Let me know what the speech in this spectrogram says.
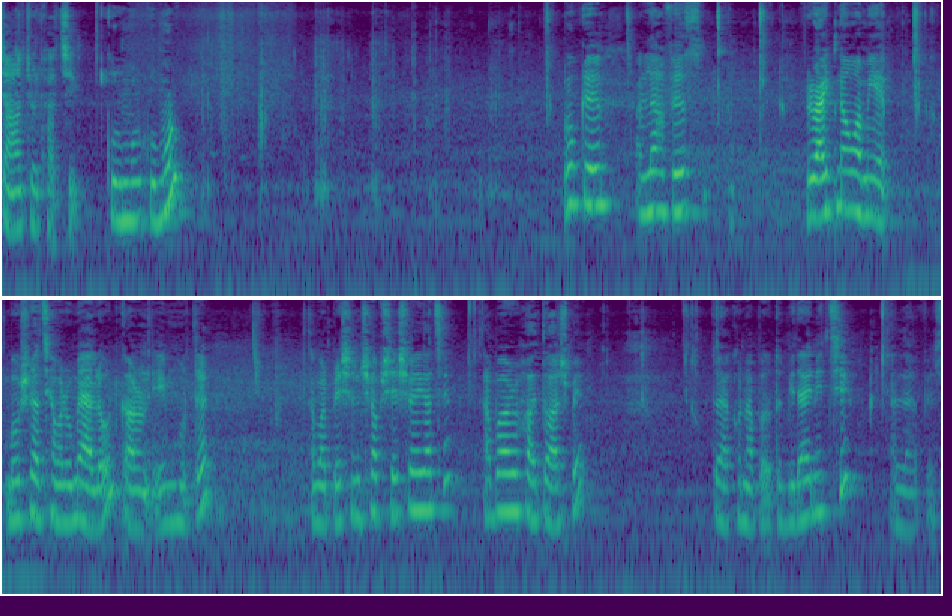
চানাচুর খাচ্ছি কুরমুর কুমুর ওকে, আল্লাহ হাফেজ। রাইট নাও আমি বসে আছি আমার রুমে অ্যালোন কারণ এই মুহূর্তে আমার পেশেন্ট সব শেষ হয়ে গেছে, আবার হয়তো আসবে। তো এখন আপাতত বিদায় নিচ্ছি, আল্লাহ হাফেজ।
